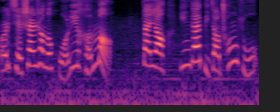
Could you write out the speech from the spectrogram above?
而且山上的火力很猛，弹药应该比较充足。”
